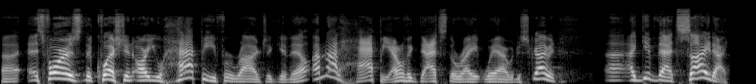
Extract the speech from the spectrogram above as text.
uh, as far as the question, are you happy for Roger Goodell? I'm not happy. I don't think that's the right way I would describe it. Uh, I give that side eye.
